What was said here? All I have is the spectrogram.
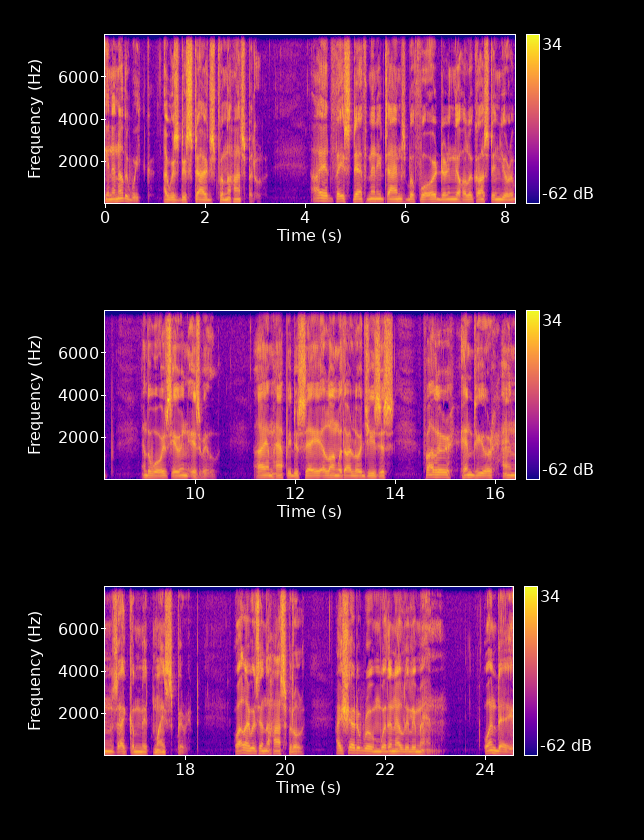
In another week, I was discharged from the hospital. I had faced death many times before during the Holocaust in Europe and the wars here in Israel. I am happy to say, along with our Lord Jesus, Father, into your hands I commit my spirit. While I was in the hospital, I shared a room with an elderly man. One day,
